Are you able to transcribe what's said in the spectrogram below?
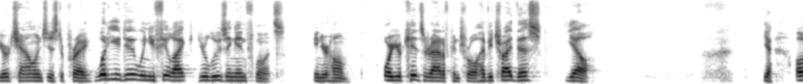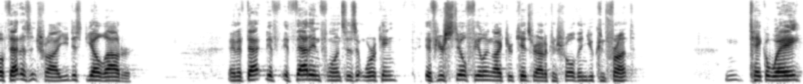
your challenge is to pray. What do you do when you feel like you're losing influence in your home or your kids are out of control? Have you tried this? Yell. Yeah. Oh, if that doesn't try, you just yell louder. And if that, if, if that influence isn't working, if you're still feeling like your kids are out of control, then you confront, take away,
